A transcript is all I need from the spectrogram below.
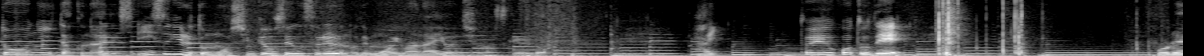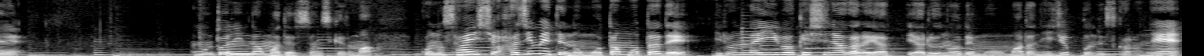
本当に痛くないです。言い過ぎるともう信憑性薄れるのでもう言わないようにしますけれど。はい。ということでこれ本当に生でやってたんですけどまあこの最初初めてのもたもたでいろんな言い訳しながらやるのでもまだ20分ですからね。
